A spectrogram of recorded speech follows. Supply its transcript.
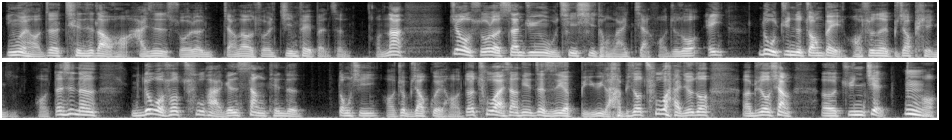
因为哈，这牵涉到哈，还是所有人讲到所谓经费本身。那就所有的三军武器系统来讲哦，就是说，哎，陆军的装备哦，说的比较便宜哦，但是呢，你如果说出海跟上天的东西哦，就比较贵哈。这出海上天这只是一个比喻啦，比如说出海就是说，呃，比如说像呃军舰，嗯，哦，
